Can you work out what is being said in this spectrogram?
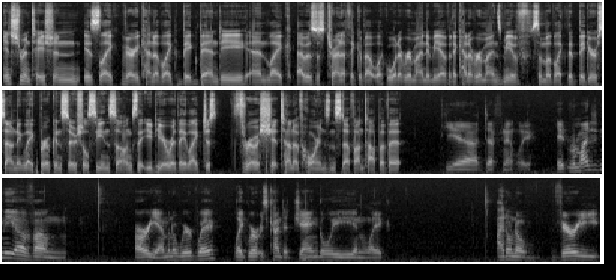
instrumentation is like very kind of like big bandy, and like I was just trying to think about like what it reminded me of, and it kind of reminds me of some of like the bigger sounding like broken social scene songs that you'd hear where they like just throw a shit ton of horns and stuff on top of it. yeah, definitely. It reminded me of um, REM in a weird way, like where it was kind of jangly and like I don't know, very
